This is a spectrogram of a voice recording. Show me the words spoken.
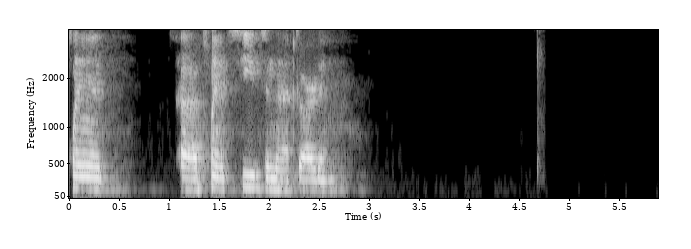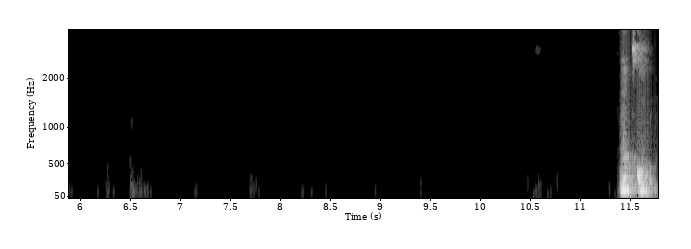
plant uh, plant seeds in that garden. Thank you.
